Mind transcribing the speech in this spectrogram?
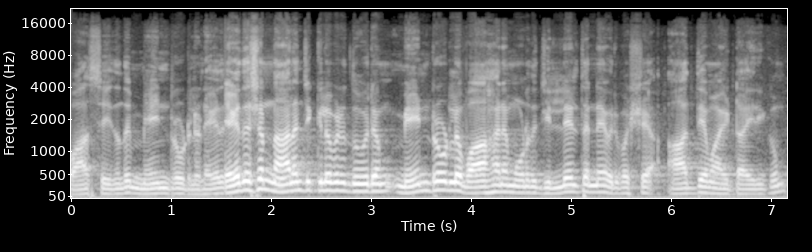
പാസ് ചെയ്യുന്നത് മെയിൻ റോഡിലാണ്. ഏക- ഏകദേശം നാലഞ്ച് കിലോമീറ്റർ ദൂരം മെയിൻ റോഡിലെ വാഹനം ഓടുന്ന ജില്ലയിൽ തന്നെ ഒരുപക്ഷെ ആദ്യമായിട്ടായിരിക്കും.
